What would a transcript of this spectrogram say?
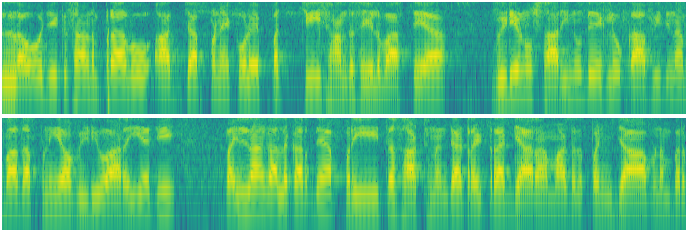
ਲਓ ਜੀ ਕਿਸਾਨ ਭਰਾਵੋ, ਅੱਜ ਆਪਣੇ ਕੋਲੇ 25 ਸੰਦ ਸੇਲ ਵਾਸਤੇ ਆ। ਵੀਡੀਓ ਨੂੰ ਸਾਰੀ ਨੂੰ ਦੇਖ ਲਓ, ਕਾਫੀ ਦਿਨਾਂ ਬਾਅਦ ਆਪਣੀ ਆ ਵੀਡੀਓ ਆ ਰਹੀ ਹੈ ਜੀ। ਪਹਿਲਾਂ ਗੱਲ ਕਰਦੇ ਆ ਪ੍ਰੀਤ 6049 ਟਰੈਕਟਰ ਆ 11 model, Punjab number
